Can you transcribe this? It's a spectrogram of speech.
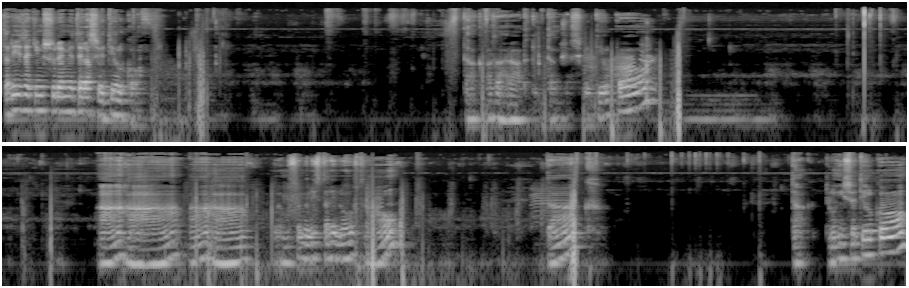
Tady za tím sudem je teda světilko. Tak a zahrádky. Takže světilko. Aha, aha. Budeme muset vylít tady druhou stranou. Tak. Tak, druhý světilko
